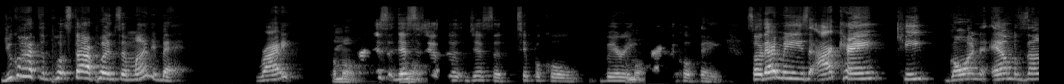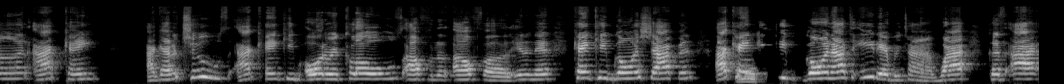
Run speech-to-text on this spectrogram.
you're gonna have to put start putting some money back, right? Come on. This, this Come is just a, just a typical, very practical thing. So that means I can't keep going to Amazon. I can't. I gotta choose. I can't keep ordering clothes off of the off of the internet. Can't keep going shopping. I can't keep going out to eat every time. Why? Because I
